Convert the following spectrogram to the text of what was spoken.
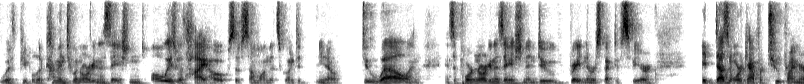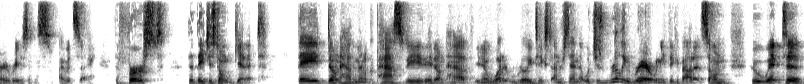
with people that come into an organization always with high hopes of someone that's going to you know do well and and support an organization and do great in their respective sphere it doesn't work out for two primary reasons i would say. The first that they just don't get it they don't have the mental capacity they don't have you know what it really takes to understand that which is really rare when you think about it. Someone who went to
